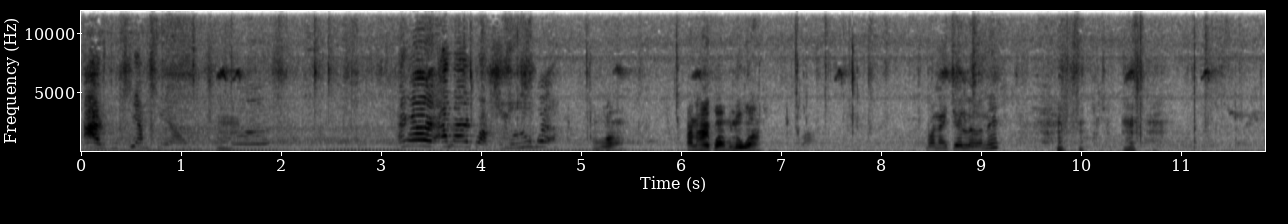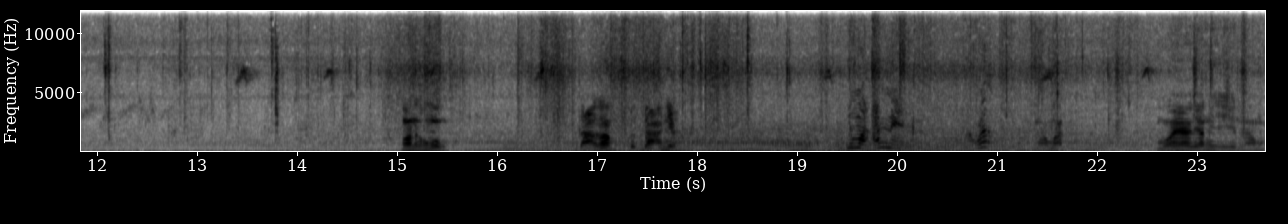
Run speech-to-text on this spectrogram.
ai cũng xem xem. ừ. Anh ơi, ăn hai quả cùng một lúc ấy. ạ. đúng rồi. ăn hai quả một lúc à Bọn này chơi lớn ấy. ngon không ngủ đã không cực đã nhỉ Nhưng mà ăn này nóng lắm. nóng á mùa hè thì ăn cái gì nóng?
